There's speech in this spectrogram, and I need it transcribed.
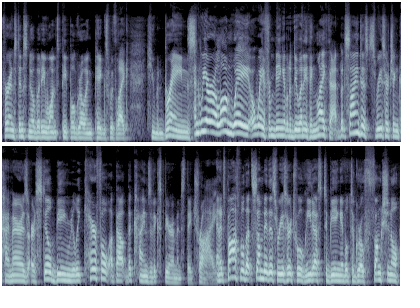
For instance, nobody wants people growing pigs with, like, human brains. And we are a long way away from being able to do anything like that, but scientists researching chimeras are still being really careful about the kinds of experiments they try. And it's possible that someday this research will lead us to being able to grow functional,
